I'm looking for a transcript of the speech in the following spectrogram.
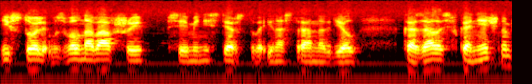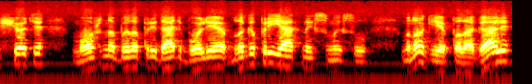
и столь взволновавшей все Министерства иностранных дел, казалось, в конечном счете можно было придать более благоприятный смысл. Многие полагали,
